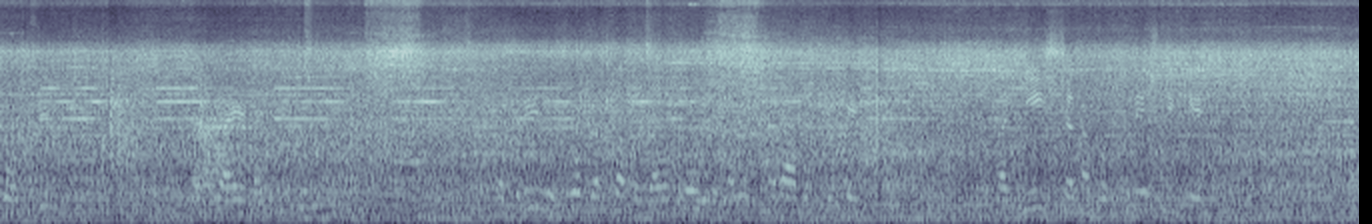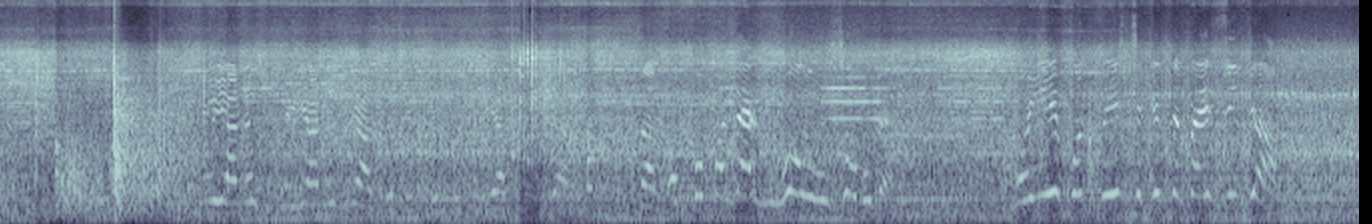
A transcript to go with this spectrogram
хлопці. Потрібно зроблять саме на готовки, на восьмирамочники, на дніща, на подкришники. Ну я не, зря. Я, я... Так, от попадеш в голову, що буде? Мої підписчики тебе з'їдять.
